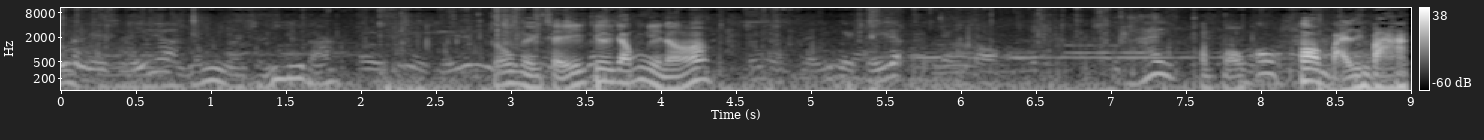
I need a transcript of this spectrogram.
Chú là nghệ sĩ á giống nghệ sĩ dữ ta Chú nghệ sĩ chứ giống gì nữa nghệ sĩ đó một có bậy bà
